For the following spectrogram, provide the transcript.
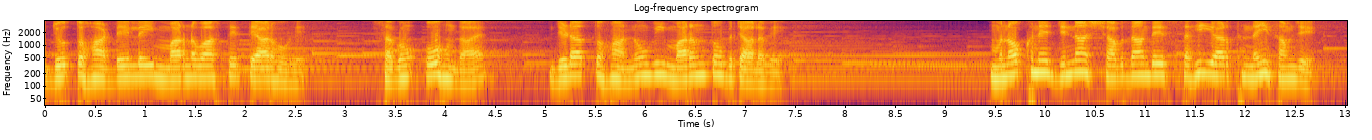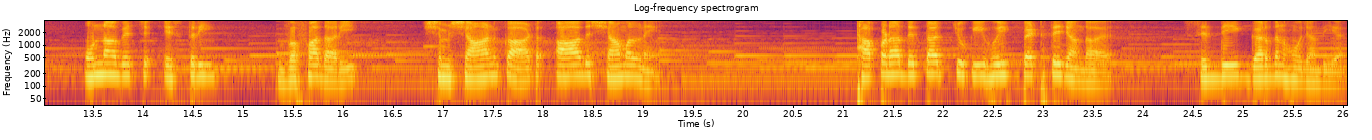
ਜੋ ਤੁਹਾਡੇ ਲਈ ਮਰਨ ਵਾਸਤੇ ਤਿਆਰ ਹੋਵੇ। ਸਗੋਂ ਉਹ ਹੁੰਦਾ ਹੈ ਜਿਹੜਾ ਤੁਹਾਨੂੰ ਵੀ ਮਰਨ ਤੋਂ ਬਚਾ ਲਵੇ। ਮਨੁੱਖ ਨੇ ਜਿਨ੍ਹਾਂ ਸ਼ਬਦਾਂ ਦੇ ਸਹੀ ਅਰਥ ਨਹੀਂ ਸਮਝੇ, ਉਹਨਾਂ ਵਿੱਚ ਇਸਤਰੀ, ਵਫਾਦਾਰੀ, ਸ਼ਮਸ਼ਾਨ ਘਾਟ ਆਦ ਸ਼ਾਮਲ ਨੇ। ਥਾਪੜਾ ਦਿੱਤਾ ਝੁਕੀ ਹੋਈ ਪਿੱਠ ਤੇ ਜਾਂਦਾ ਹੈ। ਸਿੱਧੀ ਗਰਦਨ ਹੋ ਜਾਂਦੀ ਹੈ।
